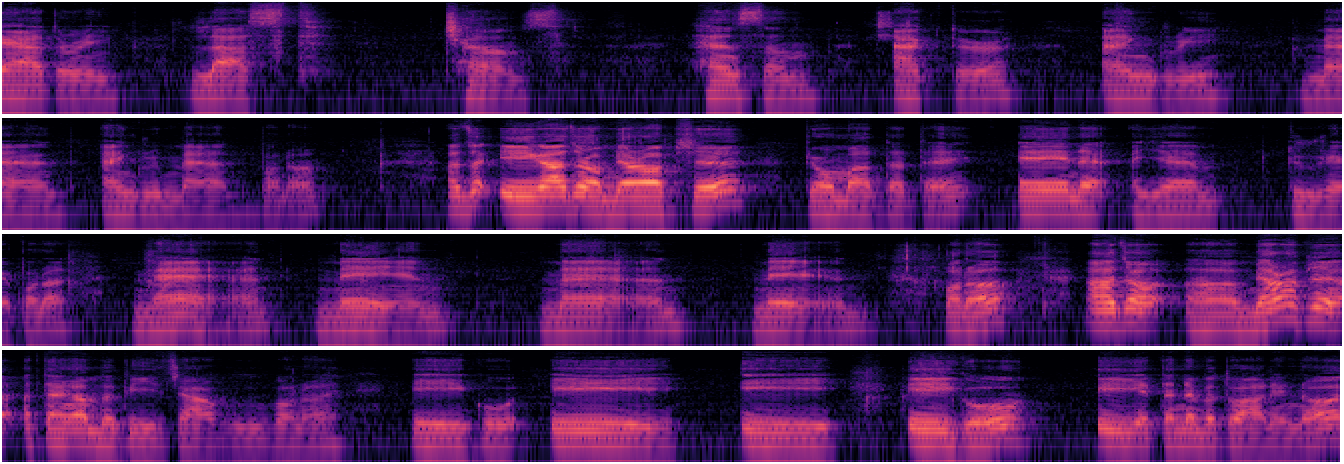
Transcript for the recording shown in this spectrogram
gathering last chance handsome actor angry man angry man ပေါ့နော် အဲဒါ A ကကျတော့များတော့ဖြစ်ပြောမှတတ်တယ် A နဲ့အရင်တူတယ်ပေါ့နော် man man man man ပေါ့နော်အဲဒါအာများတော့ဖြစ်အတန်ကမပြီးကြဘူးပေါ့နော် A ကို A A A ကို A ရဲ့တနက်မတော်လေနော်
